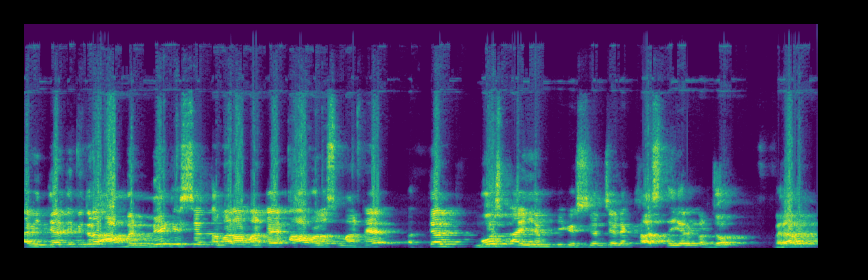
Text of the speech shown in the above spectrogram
આ વિદ્યાર્થી મિત્રો, આ બંને ક્વેશ્ચન તમારા માટે, આ વર્ષ માટે અત્યંત મોસ્ટ આઈએમપી ક્વેશ્ચન છે અને ખાસ તૈયાર કરજો. બરાબર?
